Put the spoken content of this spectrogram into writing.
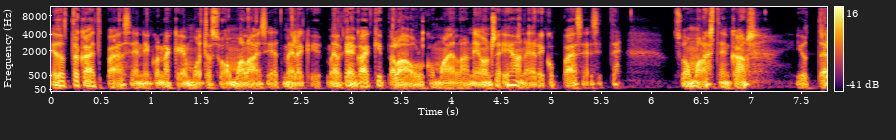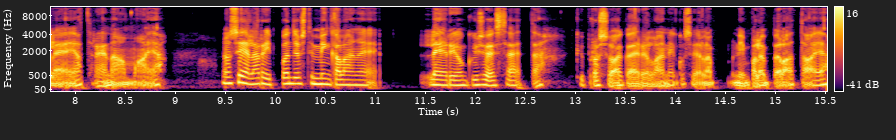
ja totta kai, että pääsee niin näkemään muita suomalaisia. Että meilläkin, melkein kaikki pelaa ulkomailla, niin on se ihan eri, kun pääsee sitten suomalaisten kanssa juttelemaan ja treenaamaan. Ja, no siellä riippuen tietysti minkälainen leiri on kyseessä, että Kypros on aika erilainen, kun siellä niin paljon pelataan ja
